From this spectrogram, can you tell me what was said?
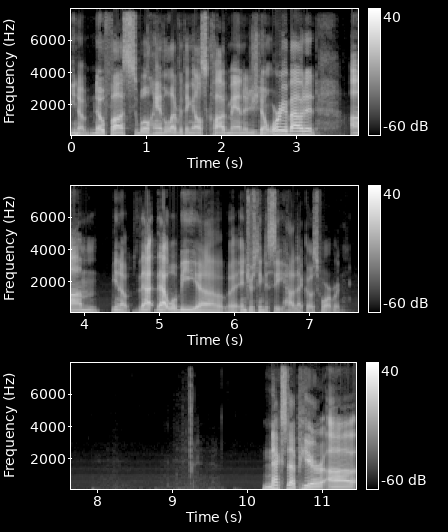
you know no fuss, we'll handle everything else cloud managed, don't worry about it. Um, you know that that will be uh, interesting to see how that goes forward. Next up here, uh,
